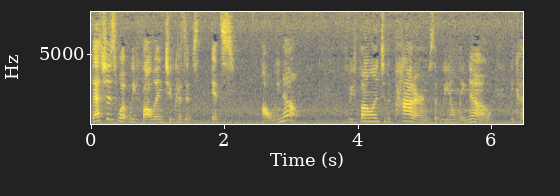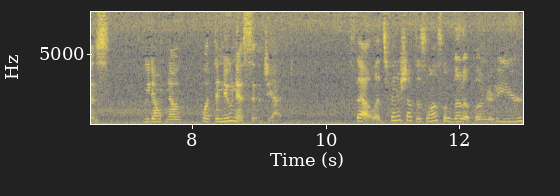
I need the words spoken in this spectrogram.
That's just what we fall into because it's it's all we know. We fall into the patterns that we only know because we don't know what the newness is yet. So let's finish up this last little bit up under here.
